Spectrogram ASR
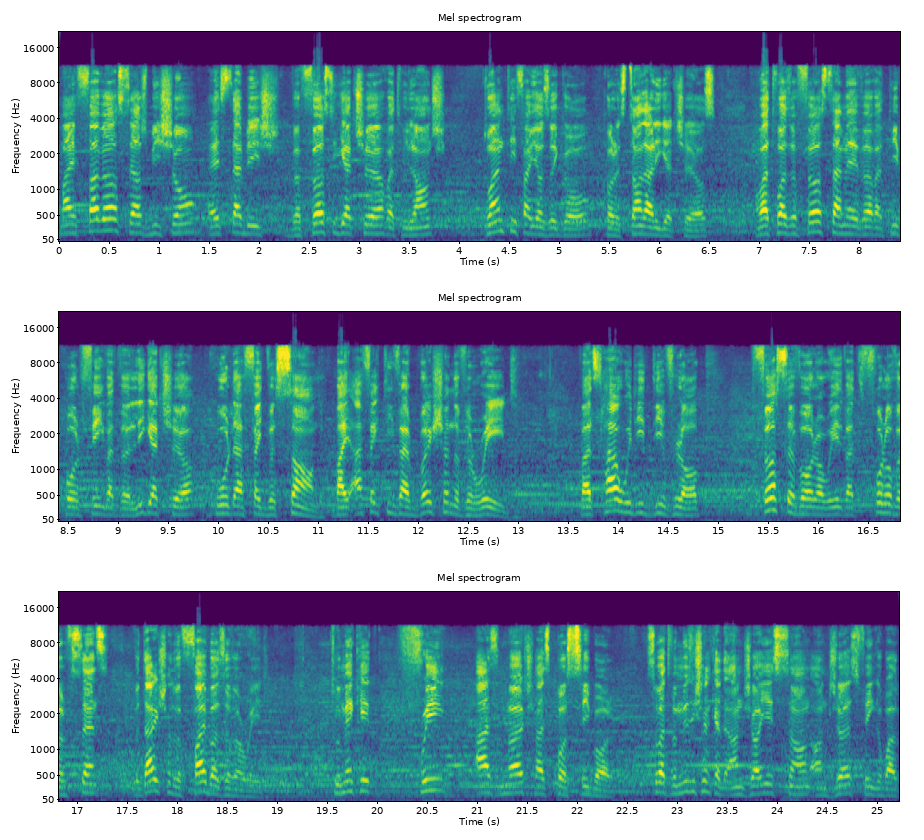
My father, Serge Bichon, established the first ligature that we launched 25 years ago, called standard ligatures. That was the first time ever that people think that the ligature could affect the sound by affecting vibration of the reed. That's how we did develop, first of all, a reed that follow the sense, the direction of the fibers of a reed, to make it free as much as possible, so that the musician can enjoy his sound and just think about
